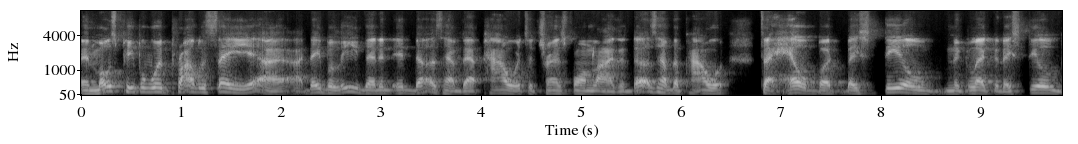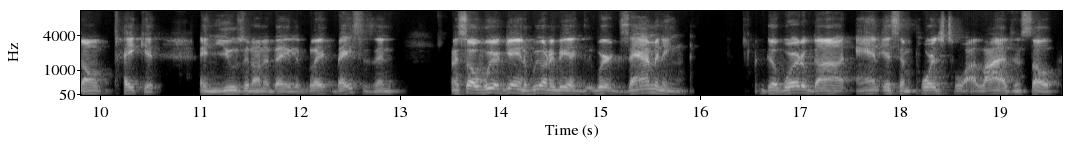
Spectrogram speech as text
and most people would probably say yeah they believe that it, it, does have that power to transform lives. It does have the power to help but they still neglect it. They still don't take it and use it on a daily basis. And and so we're again we're going to be we're examining the word of god and its importance to our lives. And so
